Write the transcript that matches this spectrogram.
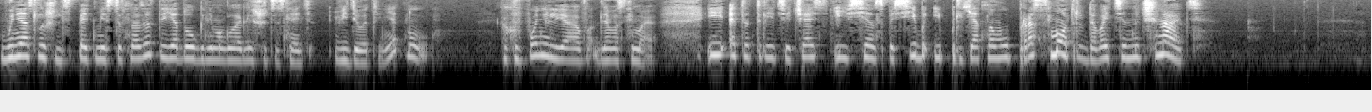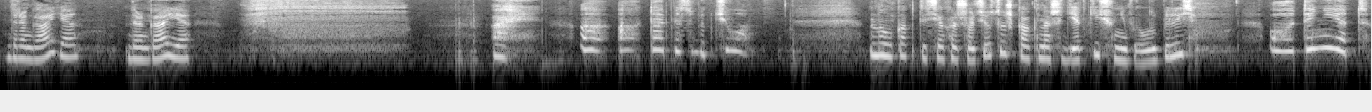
Вы не ослышались, пять месяцев назад, и я долго не могла решиться снять видео это нет, ну, как вы поняли, я для вас снимаю. И это третья часть, и всем спасибо и приятного просмотра. Давайте начинать. Дорогая, дорогая. Ай, а, а, да, беззубик, чего? Ну, как ты себя хорошо чувствуешь, как наши детки еще не вылупились? О, да нет,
